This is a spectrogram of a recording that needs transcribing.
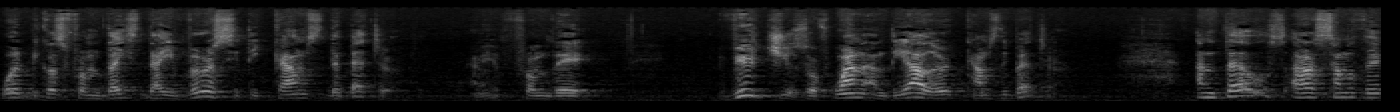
Well, because from this diversity comes the better. I mean, from the virtues of one and the other comes the better. And those are some of the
